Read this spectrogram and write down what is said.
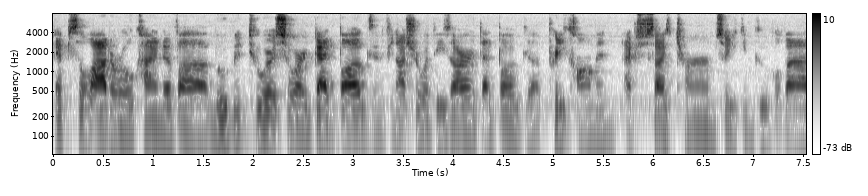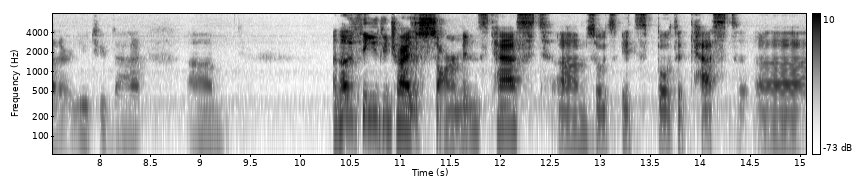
ipsilateral kind of uh, movement to it. So our dead bugs, and if you're not sure what these are, dead bug, a pretty common exercise term. So you can Google that or YouTube that. Um, another thing you can try is a Sahrmann's test. Um, so it's it's both a test. Uh,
